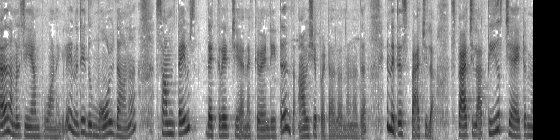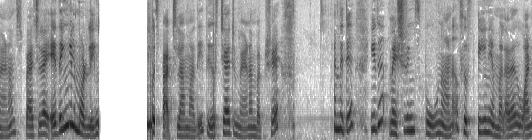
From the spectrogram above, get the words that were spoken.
അത് നമ്മൾ ചെയ്യാൻ പോവുകയാണെങ്കിൽ എന്നിട്ട് ഇത് മോൾഡാണ് സംടൈംസ് ഡെക്കറേറ്റ് ചെയ്യാനൊക്കെ വേണ്ടിയിട്ട് ആവശ്യപ്പെട്ടാലോ എന്നാണത്. എന്നിട്ട് സ്പാച്ചുല സ്പാച്ചുല തീർച്ചയായിട്ടും വേണം. സ്പാച്ചുല ഏതെങ്കിലും മോഡലിങ് സ്പാച്ചുല മതി. തീർച്ചയായിട്ടും വേണം. പക്ഷേ എന്നിട്ട് ഇത് മെഷറിങ് സ്പൂണാണ് ഫിഫ്റ്റീൻ എം എൽ അതായത് one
